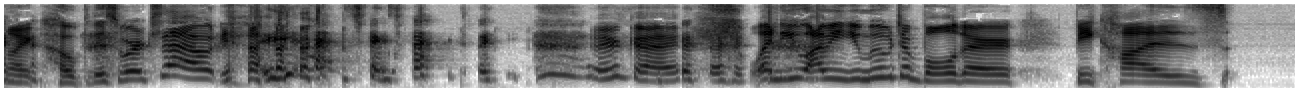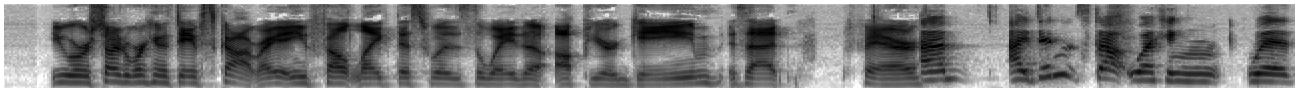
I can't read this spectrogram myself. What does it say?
like, hope this works out. yes, exactly. okay. When you, I mean, you moved to Boulder because you were started working with Dave Scott, right? And you felt like this was the way to up your game. Is that fair? Um, I didn't start working with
